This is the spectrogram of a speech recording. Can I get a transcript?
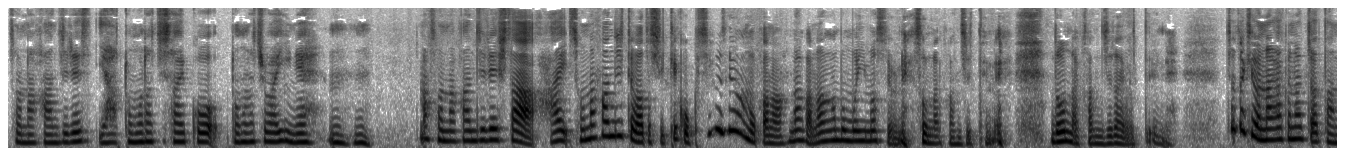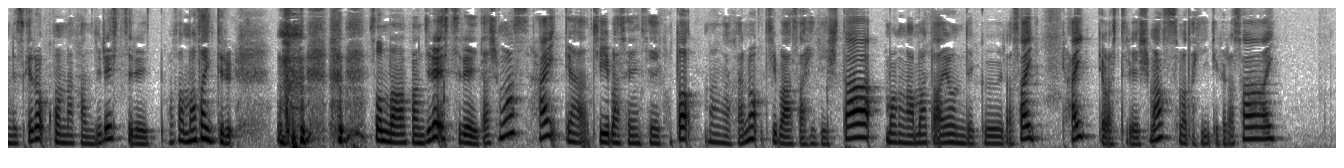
そんな感じです。いや、友達最高。友達はいいね。うんうん。まあそんな感じでした。はい。そんな感じって私結構口癖なのかななんか何度も言いますよね。そんな感じってね。どんな感じだよっていうね。ちょっと今日長くなっちゃったんですけど、こんな感じで失礼。また、また言ってる。そんな感じで失礼いたします。はい。では、千葉先生こと漫画家の千葉朝日でした。漫画また読んでください。はい。では失礼します。また聞いてください。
